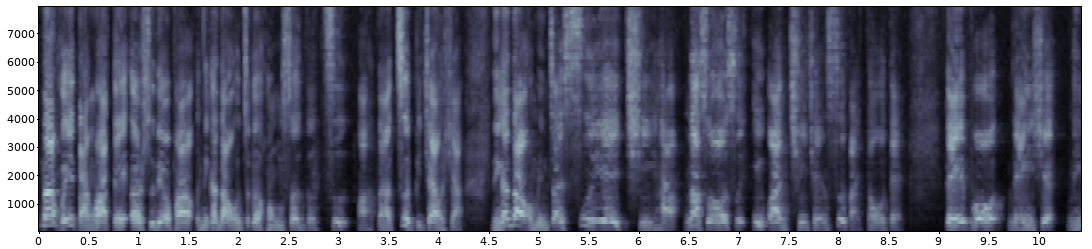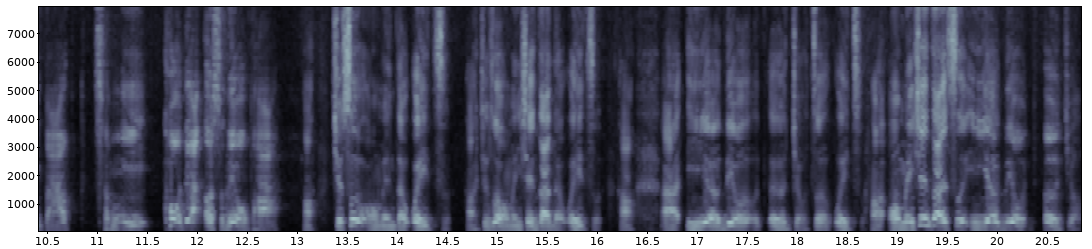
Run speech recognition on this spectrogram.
那回档的话得二十六趴。你看到我这个红色的字啊，当然字比较小。你看到我们在四月七号那时候是一万七千四百多点，跌破连线，你把它乘以扣掉二十六趴。哦，就是我们的位置啊，就是我们现在的位置啊啊，一二六二九这个位置哈，我们现在是一二六二九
